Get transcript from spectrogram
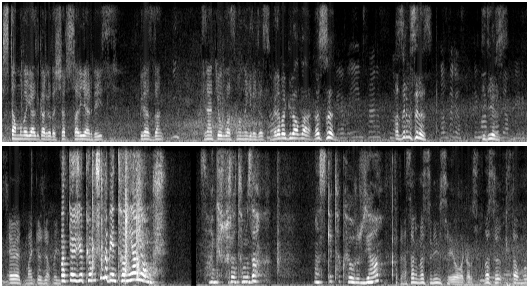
İstanbul'a geldik arkadaşlar. Sarıyer'deyiz. Birazdan Trendyol lasmanına gireceğiz. Merhaba Gül abla. Nasılsın? Merhaba iyiyim sen nasılsın? Hazır mısınız? Hazırız. Bir Gidiyoruz. makyaj yapmaya gideceğiz. Evet makyaj yapmaya gidiyoruz. Makyaj yapıyormuşum da beni tanıyamıyormuş. Sanki suratımıza maske takıyoruz ya. Hasan'ım nasılsın iyi misin? Eyvallah kardeşim. Nasıl İstanbul?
